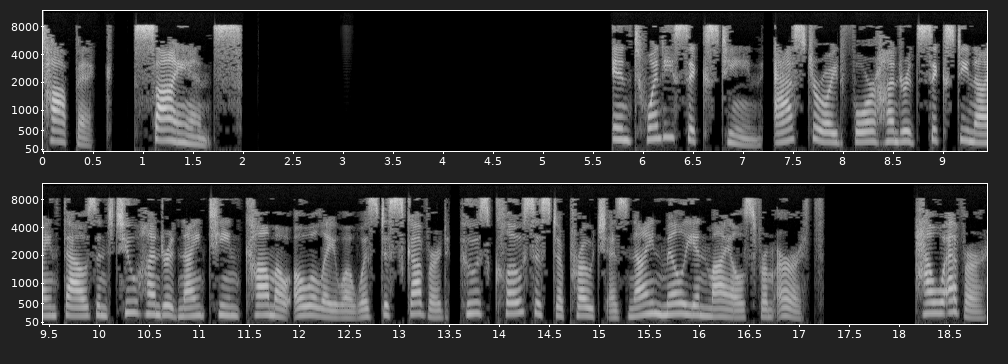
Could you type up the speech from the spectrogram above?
Topic: Science. In 2016, asteroid 469219 Kamo Oalewa was discovered, whose closest approach is 9 million miles from Earth. However,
